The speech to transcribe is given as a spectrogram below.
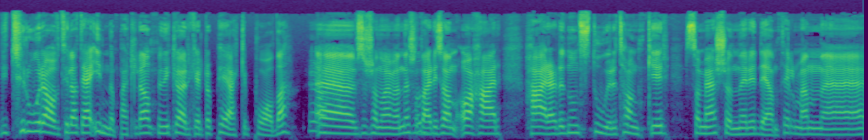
de tror av og til at jeg er inne på et eller annet, men de klarer ikke helt å peke på det. Eh, hvis du skjønner jeg mener Så da er de sånn Å, her, her er det noen store tanker som jeg skjønner ideen til, men eh,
